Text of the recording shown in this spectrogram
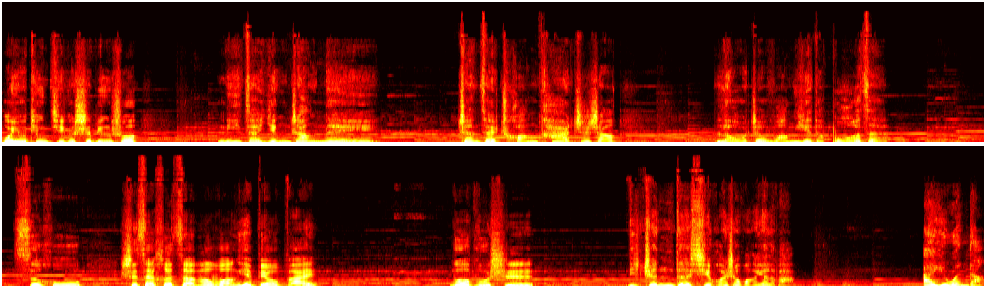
我又听几个士兵说，你在营帐内，站在床榻之上，搂着王爷的脖子，似乎是在和咱们王爷表白。莫不是，你真的喜欢上王爷了吧？阿玉问道。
